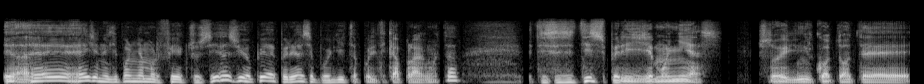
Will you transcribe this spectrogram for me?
Ε, ε, έγινε λοιπόν μια μορφή εξουσίας η οποία επηρεάζει πολύ τα πολιτικά πράγματα, τις συζητήσεις περί ηγεμονίας στο ελληνικό τότε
